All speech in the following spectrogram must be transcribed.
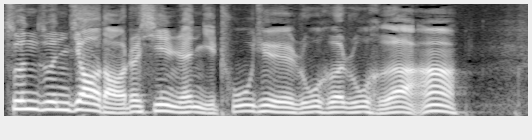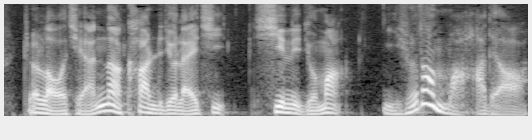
谆谆教导这新人，你出去如何如何啊？这老钱呢，看着就来气，心里就骂：“你说他妈的啊，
